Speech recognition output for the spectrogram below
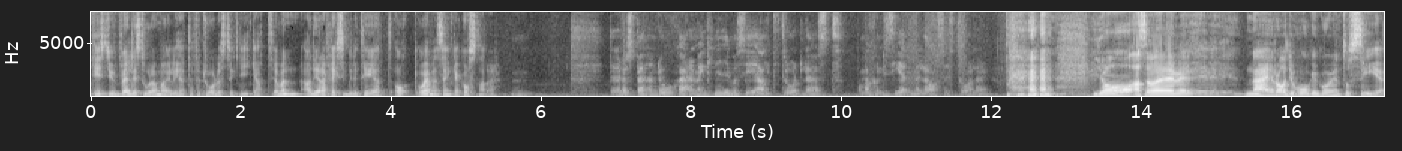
finns det ju väldigt stora möjligheter för trådlös teknik att ja, men, addera flexibilitet och, och även sänka kostnader. Mm. Det hade varit spännande att skära med en kniv och se allt trådlöst. Om man kunde se det med laserstrålar. Ja, alltså eh, eh, nej, radiovågor går ju inte att se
